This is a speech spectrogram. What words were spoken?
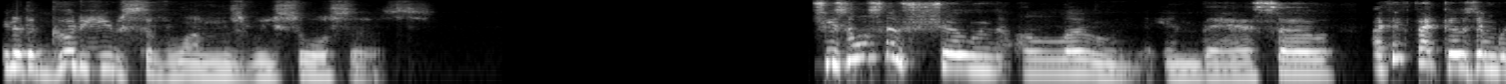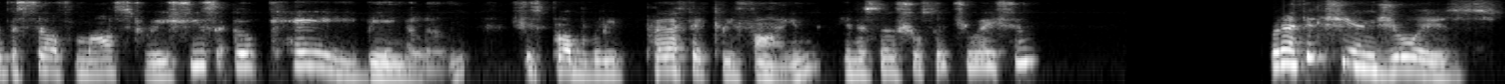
You know, the good use of one's resources. She's also shown alone in there. So I think that goes in with the self mastery. She's okay being alone. She's probably perfectly fine in a social situation. But I think she enjoys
